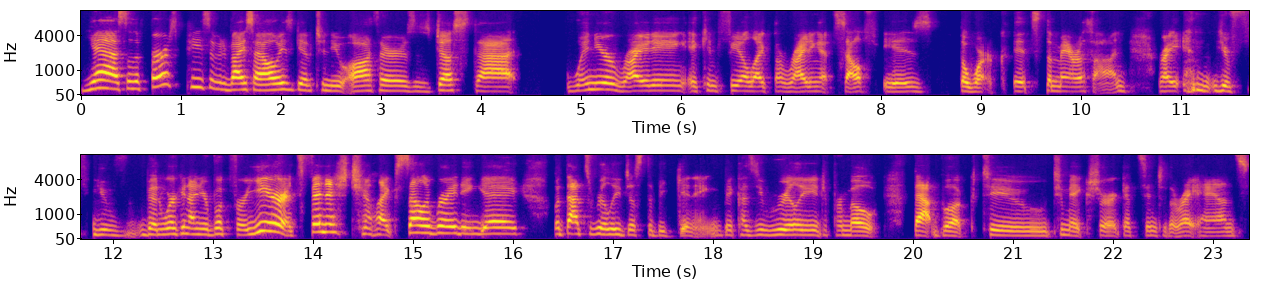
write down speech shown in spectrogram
Yeah so the first piece of advice i always give to new authors is just that when you're writing it can feel like the writing itself is the work it's the marathon right and you've you've been working on your book for a year it's finished you're like celebrating yay but that's really just the beginning because you really need to promote that book to to make sure it gets into the right hands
